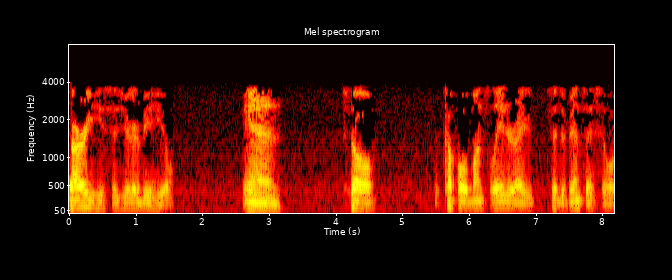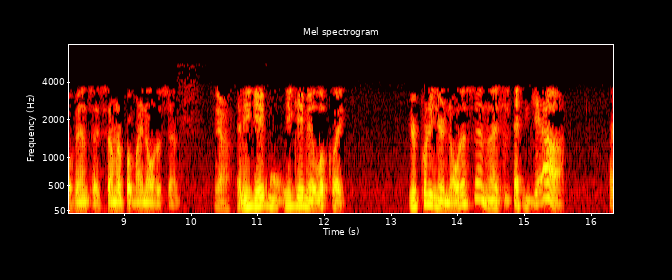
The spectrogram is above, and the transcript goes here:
sorry. He says, You're going to be a heel. And so a couple of months later, I said to Vince, I said, Well, Vince, I said, I'm going to put my notice in. Yeah. And he gave me, he gave me a look like, You're putting your notice in? And I said, Yeah. I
